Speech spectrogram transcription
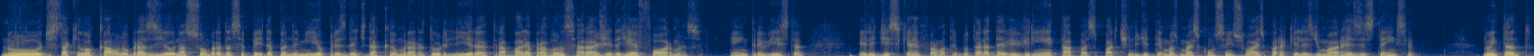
No destaque local, no Brasil, na sombra da CPI da pandemia, o presidente da Câmara, Arthur Lira, trabalha para avançar a agenda de reformas. Em entrevista, ele disse que a reforma tributária deve vir em etapas, partindo de temas mais consensuais para aqueles de maior resistência. No entanto,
